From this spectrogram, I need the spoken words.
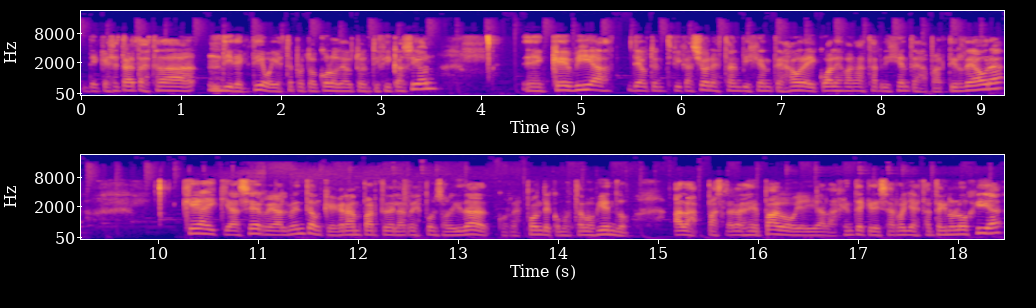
de qué se trata esta directiva y este protocolo de autentificación, eh, qué vías de autentificación están vigentes ahora y cuáles van a estar vigentes a partir de ahora, qué hay que hacer realmente, aunque gran parte de la responsabilidad corresponde, como estamos viendo, a las pasarelas de pago y a la gente que desarrolla esta tecnología,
